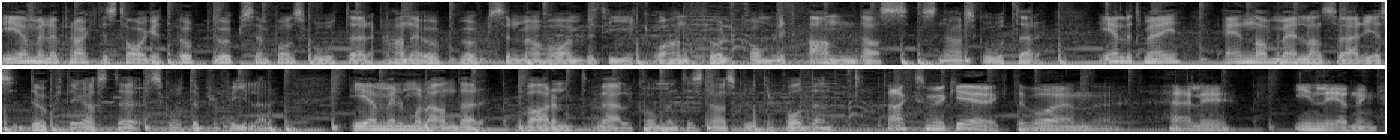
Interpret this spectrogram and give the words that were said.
Emil är praktiskt taget uppvuxen på en skoter, han är uppvuxen med att ha en butik och han fullkomligt andas snöskoter. Enligt mig, en av Mellansveriges duktigaste skoterprofiler. Emil Molander, varmt välkommen till Snöskoterpodden. Tack så mycket Erik, det var en eh, härlig inledning.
